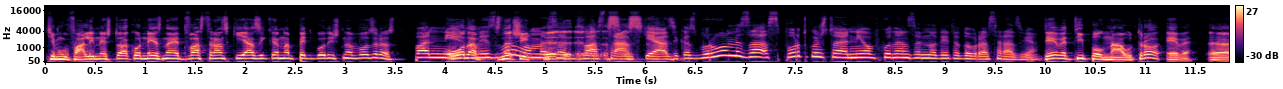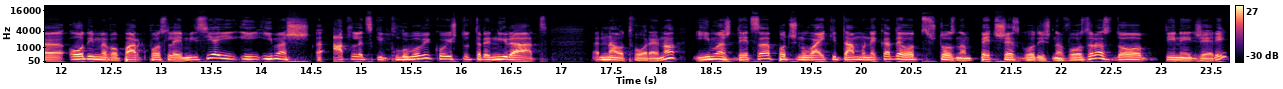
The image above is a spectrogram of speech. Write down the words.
Ќе му фали нешто ако не знае два странски јазика на 5 годишна возраст? Па не, Одам, не зборуваме значи, за два странски јазика, зборуваме за спорт кој што е необходен за едно дете добро да се развие. 9 и пол наутро, еве, е, одиме во парк после емисија и, и имаш атлетски клубови кои што тренираат на отворено и имаш деца почнувајќи таму некаде од што знам 5-6 годишна возраст до тинејџери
